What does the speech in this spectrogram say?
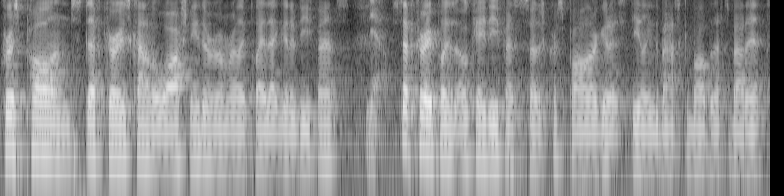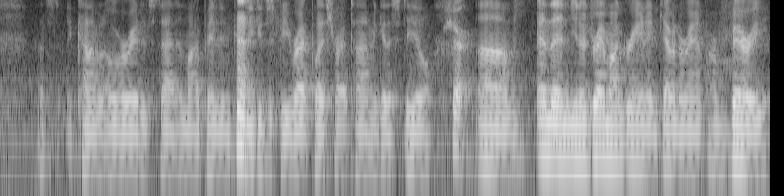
Chris Paul and Steph Curry is kind of a wash. Neither of them really play that good of defense. Yeah. Steph Curry plays okay defense, and so does Chris Paul. They're good at stealing the basketball, but that's about it. That's kind of an overrated stat in my opinion because you could just be right place, right time, and get a steal. Sure. Um, and then you know Draymond Green and Kevin Durant are very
